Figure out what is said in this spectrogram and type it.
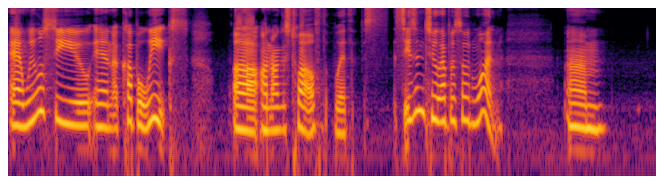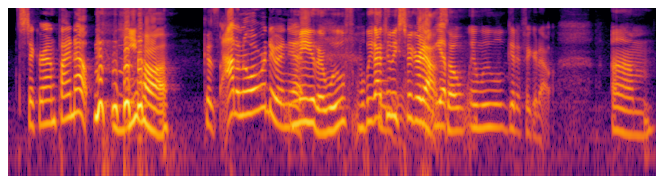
And we will see you in a couple weeks uh, on August 12th with s- season two, episode one. Um, Stick around, find out. yeehaw. Because I don't know what we're doing yet. Me either. We'll, we got two weeks figured out. Yep. So, and we will get it figured out. Um,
